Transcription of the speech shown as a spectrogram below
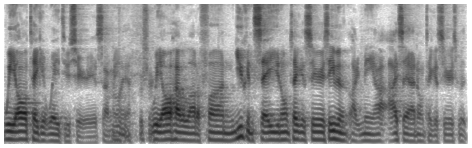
we all take it way too serious. I mean, oh, yeah, for sure. we all have a lot of fun. You can say you don't take it serious, even like me. I, I say I don't take it serious, but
